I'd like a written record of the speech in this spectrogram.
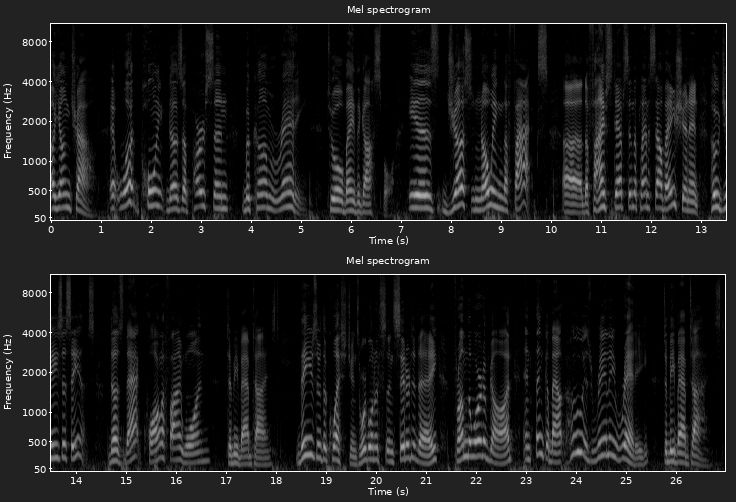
a young child? At what point does a person become ready to obey the gospel? Is just knowing the facts, uh, the five steps in the plan of salvation, and who Jesus is, does that qualify one to be baptized? These are the questions we're going to consider today from the Word of God and think about who is really ready to be baptized.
